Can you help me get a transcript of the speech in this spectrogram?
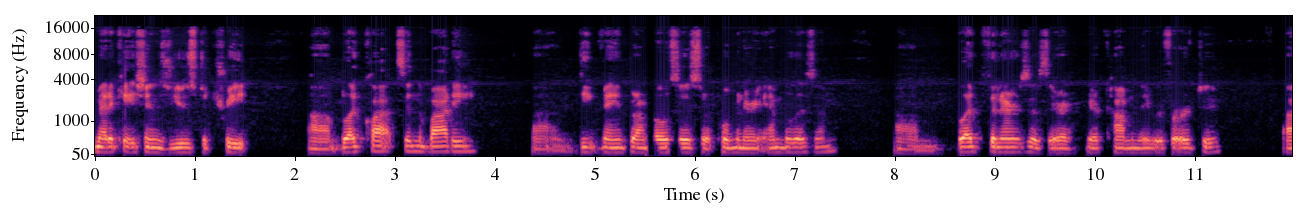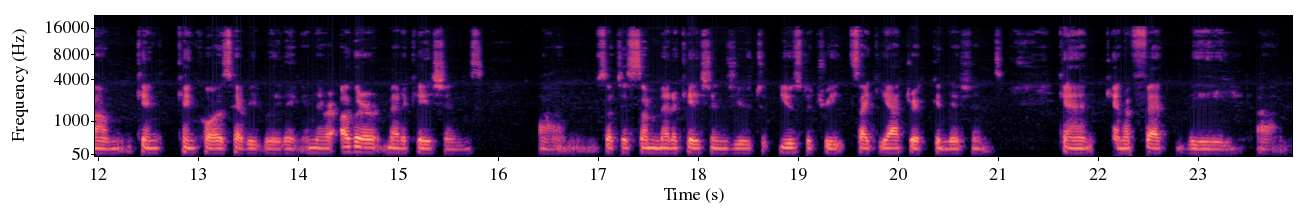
medications used to treat uh, blood clots in the body, um, deep vein thrombosis, or pulmonary embolism Um, blood thinners, as they're they're commonly referred to, um, can can cause heavy bleeding, and there are other medications, um, such as some medications used to, used to treat psychiatric conditions, can can affect the um,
